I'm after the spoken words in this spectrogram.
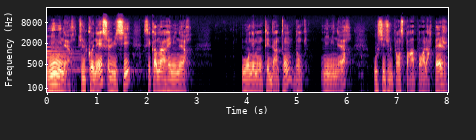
Mi mineur. Tu le connais, celui-ci. C'est comme un Ré mineur où on est monté d'un ton, donc Mi mineur. Ou si tu le penses par rapport à l'arpège.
